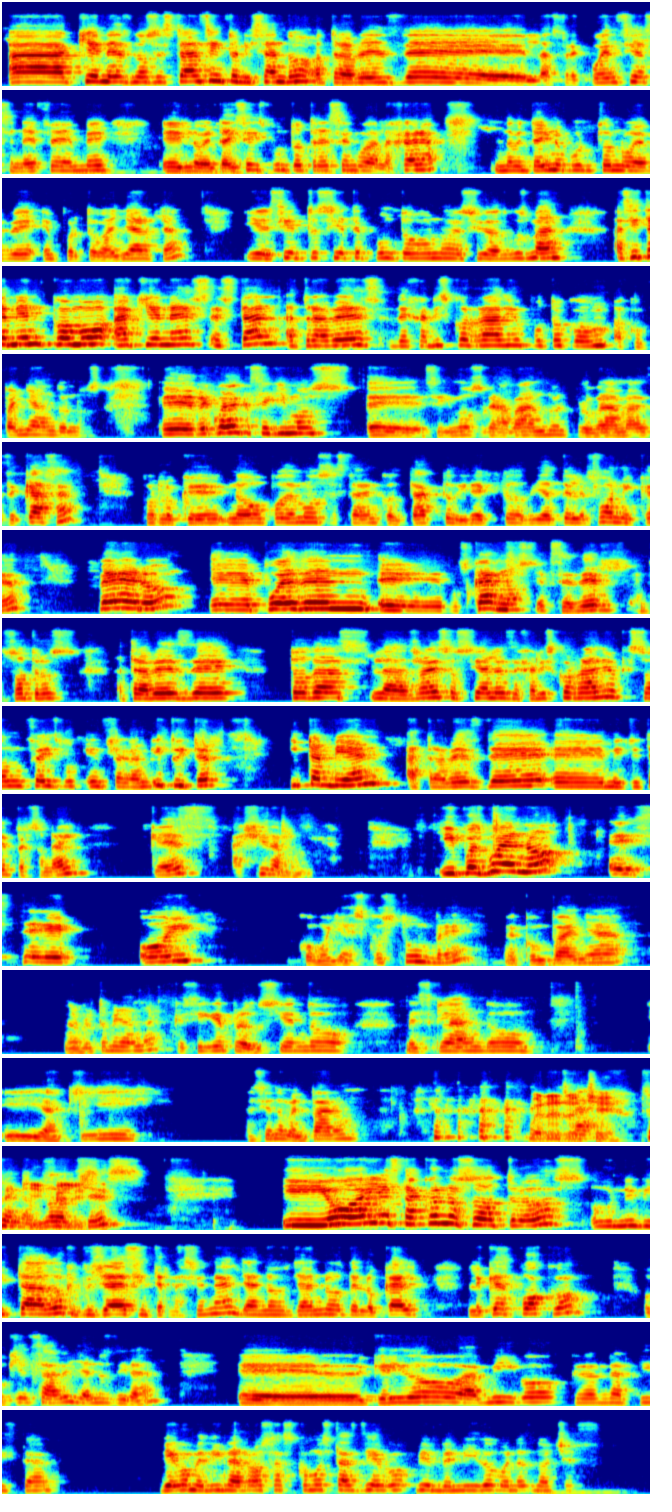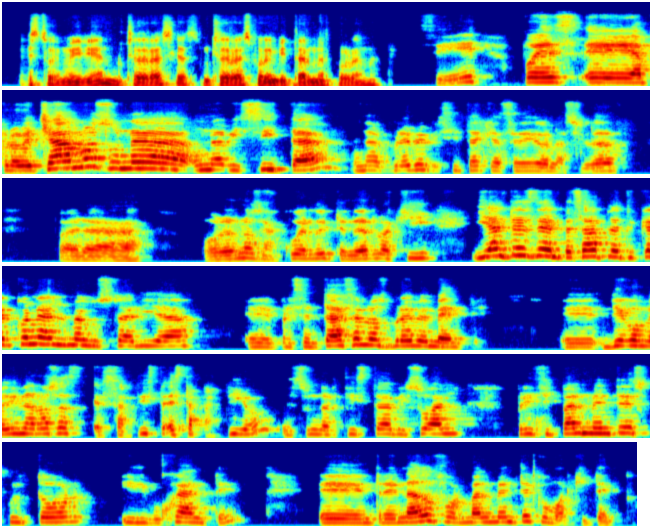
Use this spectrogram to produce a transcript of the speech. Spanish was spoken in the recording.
a quienes nos están sintonizando a través de las frecuencias en FM, el 96.3 en Guadalajara, 91.9 en Puerto Vallarta y el 107.1 de Ciudad Guzmán, así también como a quienes están a través de jaliscoradio.com acompañándonos. Eh, recuerden que seguimos, eh, seguimos grabando el programa desde casa, por lo que no podemos estar en contacto directo vía telefónica pero eh, pueden eh, buscarnos y acceder a nosotros a través de todas las redes sociales de Jalisco Radio, que son Facebook, Instagram y Twitter, y también a través de eh, mi Twitter personal, que es Ashida Mónica. Y pues bueno, este, hoy, como ya es costumbre, me acompaña Alberto Miranda, que sigue produciendo, mezclando y aquí haciéndome el paro. Buenas noches. Buenas Aquí noches. felices. Y hoy está con nosotros un invitado que pues ya es internacional, ya no, ya no de local, le queda poco, o quién sabe, ya nos dirá. Eh, querido amigo, gran artista, Diego Medina Rosas, ¿cómo estás, Diego? Bienvenido, buenas noches. Estoy muy bien, muchas gracias. Muchas gracias por invitarme al programa. Sí, pues eh, aprovechamos una, una, visita, una breve visita que ha a la ciudad para ponernos de acuerdo y tenerlo aquí. Y antes de empezar a platicar con él, me gustaría eh, presentárselos brevemente. Eh, Diego Medina Rosas es artista, es tapatío, es un artista visual, principalmente escultor y dibujante, entrenado formalmente como arquitecto.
